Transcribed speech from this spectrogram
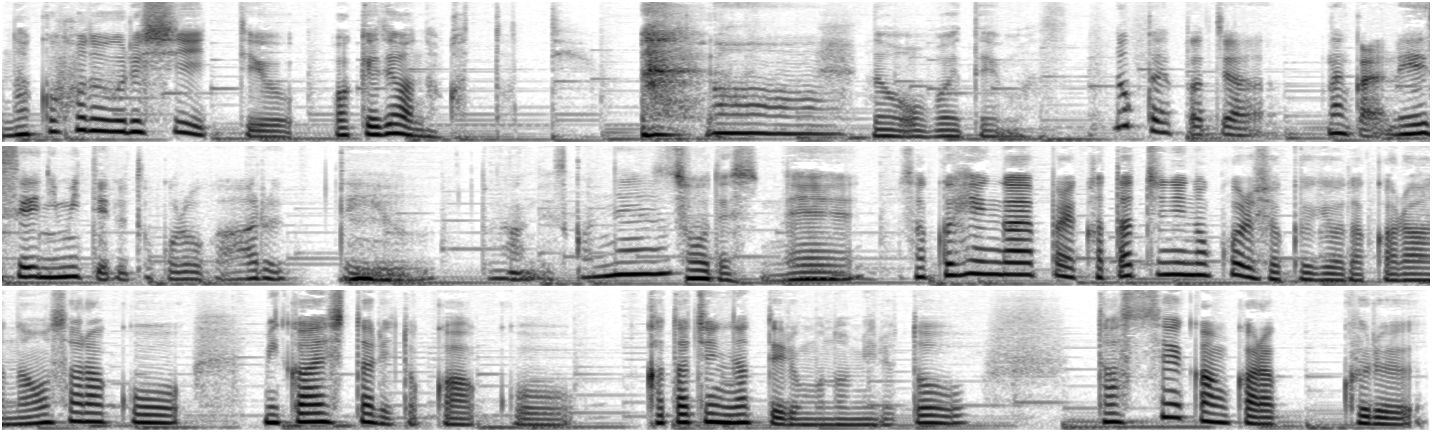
う泣くほど嬉しいっていうわけではなかったのを覚えています。どっかやっぱじゃあなんか冷静に見てるところがあるっていうことなんですかね。うん、そうですね、うん、作品がやっぱり形に残る職業だからなおさらこう見返したりとかこう形になっているものを見ると達成感からくる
